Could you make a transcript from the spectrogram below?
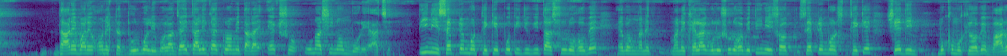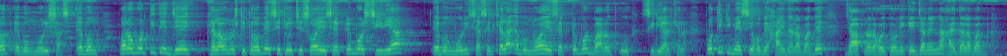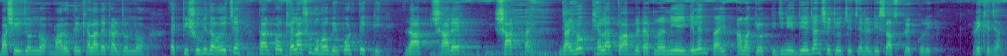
দাঁড়ে বারে অনেকটা দুর্বলই বলা যায়। তালিকাক্রমে তারা একশো উনাশি নম্বরে আছে। তিনই সেপ্টেম্বর থেকে প্রতিযোগিতা শুরু হবে এবং মানে মানে খেলাগুলো শুরু হবে তিনই সেপ্টেম্বর থেকে সেদিন মুখোমুখি হবে ভারত এবং মরিশাস। এবং পরবর্তীতে যে খেলা অনুষ্ঠিত হবে সেটি হচ্ছে ছয়ই সেপ্টেম্বর সিরিয়া এবং মরিশাসের খেলা এবং নয় সেপ্টেম্বর ভারত ও সিরিয়ার খেলা। প্রতিটি ম্যাচই হবে হায়দ্রাবাদে, যা আপনারা হয়তো অনেকেই জানেন না। হায়দ্রাবাদবাসীর জন্য, ভারতের খেলা দেখার জন্য একটি সুবিধা হয়েছে। তারপর খেলা শুরু হবে প্রত্যেকটি রাত সাড়ে সাতটায়। যাই হোক, খেলার তো আপডেট আপনারা নিয়েই গেলেন, তাই আমাকেও একটি জিনিস দিয়ে যান, সেটি হচ্ছে চ্যানেলটি সাবস্ক্রাইব করে রেখে যান।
